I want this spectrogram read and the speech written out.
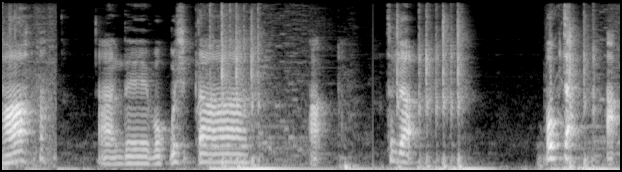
아, 안 돼. 먹고 싶다. 아, 잠자. 먹자! 아,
